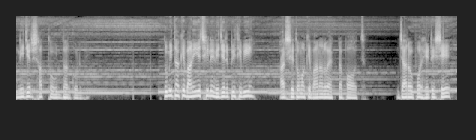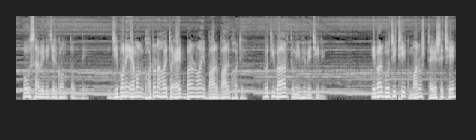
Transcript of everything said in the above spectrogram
নিজের স্বার্থ উদ্ধার করবে। তুমি তাকে বানিয়েছিলে নিজের পৃথিবী আর সে তোমাকে বানালো একটা পথ, যার ওপর হেঁটে সে পৌঁছাবে নিজের গন্তব্যে। জীবনে এমন ঘটনা হয়তো একবার নয়, বারবার ঘটে। প্রতিবার তুমি ভেবেছিলে। এবার বুঝি ঠিক মানুষটা এসেছে,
